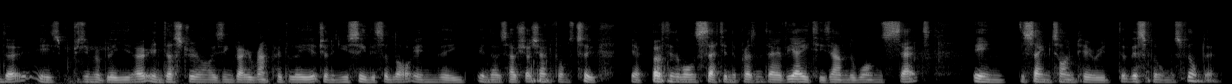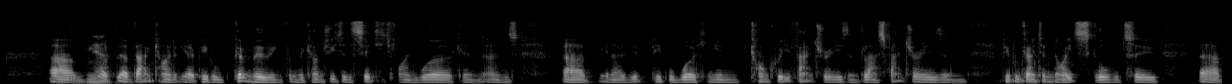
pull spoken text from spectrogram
that is presumably you know, industrializing very rapidly, and you see this a lot in the in those Hou Hsiao-hsien films too. Yeah, both in the ones set in the present day of the 80s and the ones set in the same time period that this film was filmed in. Um, yeah. of, of, that kind of you know people moving from the country to the city to find work and and uh, you know the people working in concrete factories and glass factories and people going to night school to um,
